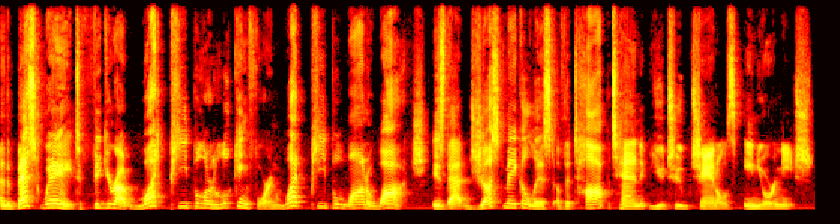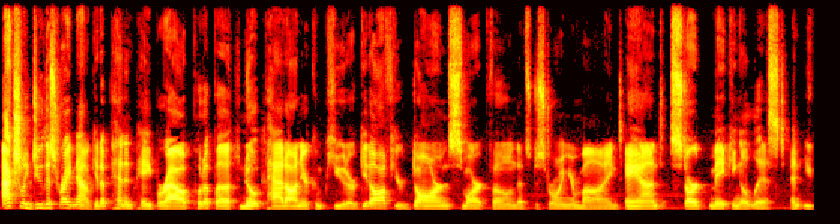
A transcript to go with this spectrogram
And the best way to figure out what people are looking for and what people want to watch is that just make a list of the top 10 YouTube channels in your niche. Actually do this right now. Get a pen and paper out, put up a notepad on your computer, get off your darn smartphone that's destroying your mind and start making a list. And you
